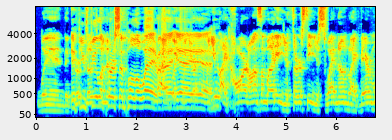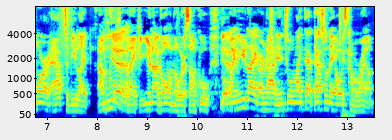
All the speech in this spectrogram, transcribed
when the If you the- feel a the- person pull away, right? when, yeah, when yeah, you're- yeah. When you like hard on somebody and you're thirsty and you're sweating them, like they're more apt to be like, "I'm cool." Yeah. Like you're not going nowhere, so I'm cool. But Yeah. when you like are not into them like that, that's when they always come around.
